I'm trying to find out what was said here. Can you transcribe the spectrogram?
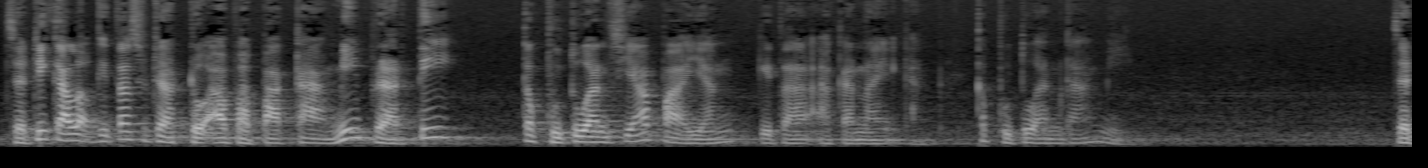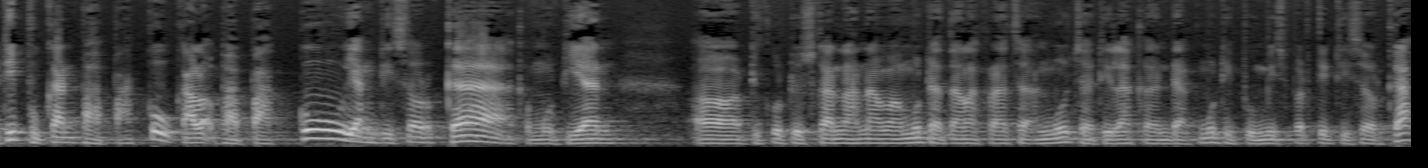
Jadi kalau kita sudah doa Bapa kami berarti kebutuhan siapa yang kita akan naikkan? Kebutuhan kami. Jadi bukan Bapakku, kalau Bapakku yang di sorga, kemudian uh, dikuduskanlah namamu, datanglah kerajaanmu, jadilah kehendakmu di bumi seperti di sorga.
